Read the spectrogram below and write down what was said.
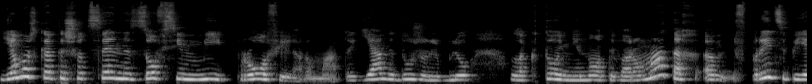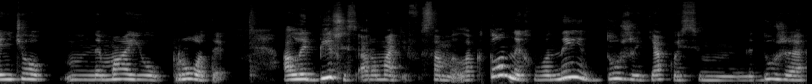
Я можу сказати, що це не зовсім мій профіль аромату. Я не дуже люблю лактонні ноти в ароматах. Ем, в принципі, я нічого не маю проти. Але більшість ароматів, саме лактонних, вони дуже якось не дуже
